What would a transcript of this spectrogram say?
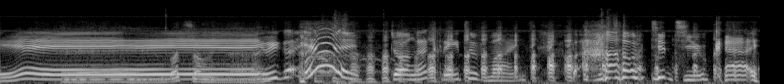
Hey, what's up with that? we got hey, Jonga creative minds. But how did you guys?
